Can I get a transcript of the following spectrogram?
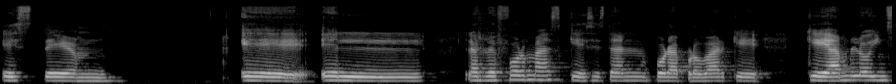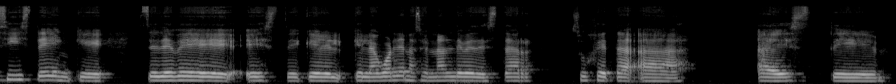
este, mm, eh, el, las reformas que se están por aprobar, que, que AMLO insiste en que se debe, este, que, que la Guardia Nacional debe de estar sujeta a, a este,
